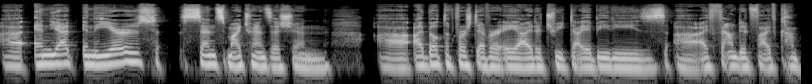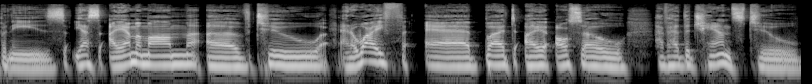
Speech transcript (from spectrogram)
Uh, and yet, in the years since my transition, uh, I built the first ever AI to treat diabetes. Uh, I founded five companies. Yes, I am a mom of two and a wife, uh, but I also have had the chance to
